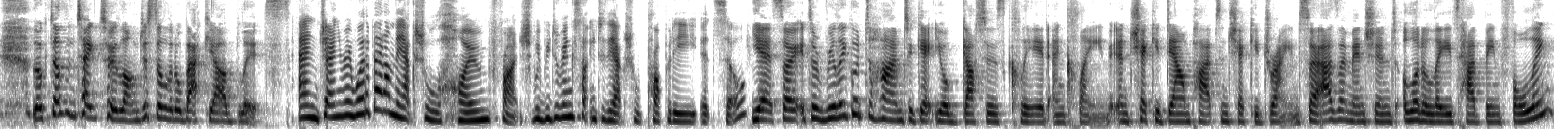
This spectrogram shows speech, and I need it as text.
Look, doesn't take too long, just a little backyard blitz. and January, what about on the actual home front? Should we be doing something to the actual property itself? Yeah, so it's a really good time to get your gutters cleared and cleaned and check your downpipes and check your drains. So, as I mentioned, a lot of leaves have been falling.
